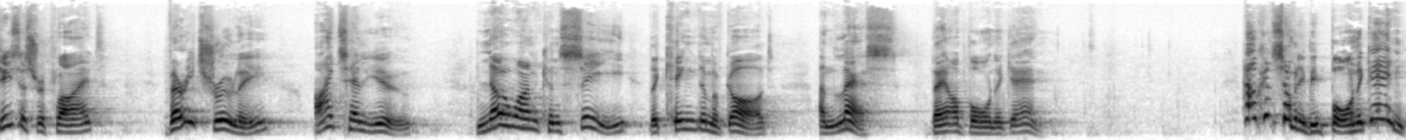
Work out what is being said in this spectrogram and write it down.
Jesus replied, Very truly, I tell you, no one can see the kingdom of God unless they are born again. How can somebody be born again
